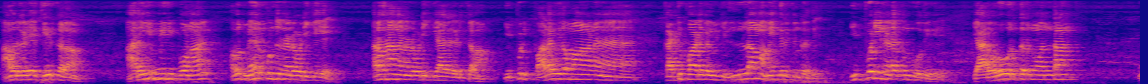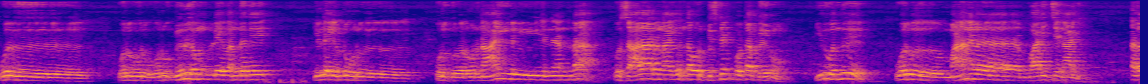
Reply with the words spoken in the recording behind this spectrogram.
அவர்களே தீர்க்கலாம். அதையும் மீறி போனால் அவர் மேற்கொண்டு நடவடிக்கையை அரசாங்க நடவடிக்கையாக எடுக்கலாம். இப்படி பலவிதமான கட்டுப்பாடுகள் எல்லாம் அமைந்திருக்கின்றது. இப்படி நடக்கும்போது யாரோ ஒருத்தருங்க வந்தான். ஒரு ஒரு ஒரு ஒரு மிருகம் உள்ளே வந்தது. இல்லை என்று ஒரு ஒரு ஒரு- ஒரு நாய்கள் என்னன்னா ஒரு சாதாரண நாய் வந்தால் ஒரு பிஸ்கட் போட்டால் போயிடும் இது வந்து ஒரு மனநிலை பாதித்த நாய். அதை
